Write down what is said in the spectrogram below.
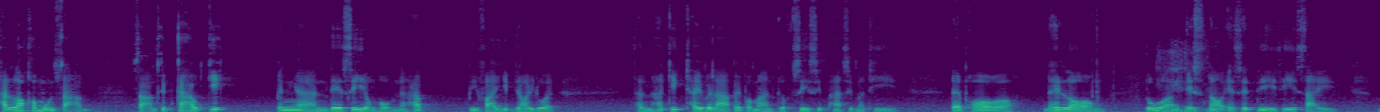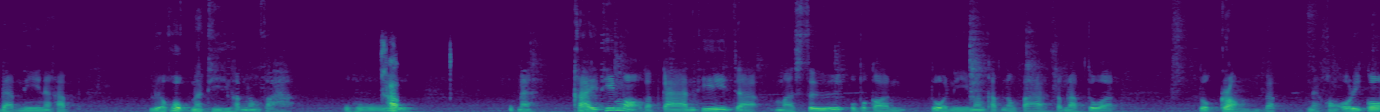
คัดลอกข้อมูล3 39กิกเป็นงานเดซี่ของผมนะครับปีไฟล์ยิบย่อยด้วย35กิกใช้เวลาไปประมาณเกือบ40-50นาที แต่พอได้ลองตัว external SSD ที่ใส่แบบนี้นะครับ เหลือ 6 นาทีครับน้องฟ้า โอ้โหครับแม่ใครที่เหมาะกับการที่จะมาซื้ออุปกรณ์ตัวนี้มั้งครับน้องฟ้าสำหรับตัวตัวกล่องแบบเนี่ยของ Origo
